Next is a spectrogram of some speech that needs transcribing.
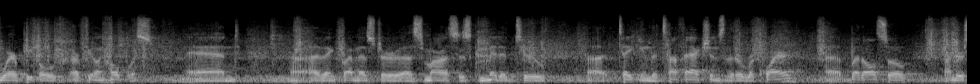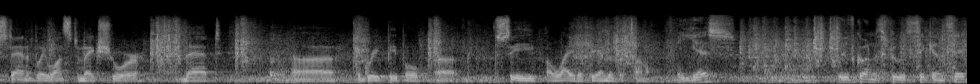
where people are feeling hopeless. And uh, I think Prime Minister uh, Samaras is committed to uh, taking the tough actions that are required, uh, but also understandably wants to make sure that uh, the Greek people uh, see a light at the end of the tunnel. Yes, we've gone through thick and thin.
